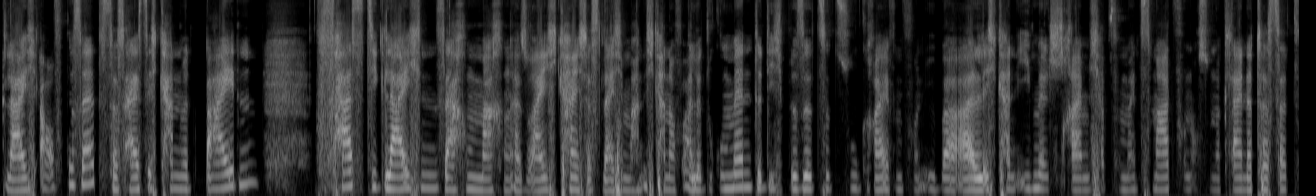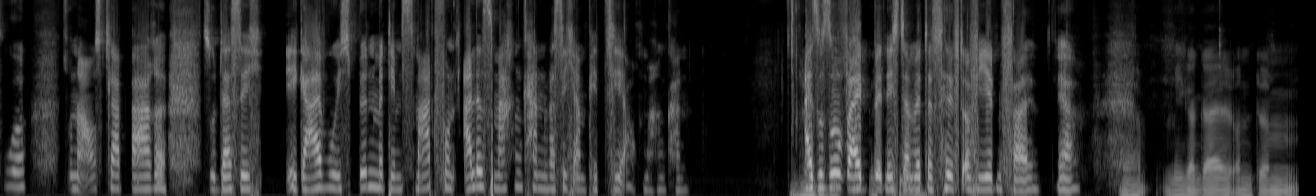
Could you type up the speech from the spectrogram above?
gleich aufgesetzt. Das heißt, ich kann mit beiden fast die gleichen Sachen machen. Also eigentlich kann ich das gleiche machen. Ich kann auf alle Dokumente, die ich besitze, zugreifen von überall. Ich kann E-Mails schreiben. Ich habe für mein Smartphone auch so eine kleine Tastatur, so eine ausklappbare, so dass ich egal wo ich bin, mit dem Smartphone alles machen kann, was ich am PC auch machen kann. Ja, also so weit bin ich cool. damit, das hilft auf jeden Fall, ja. Ja, mega geil. Und ähm,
